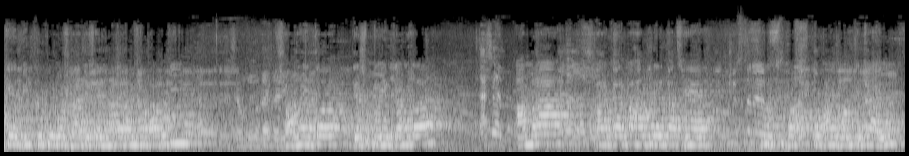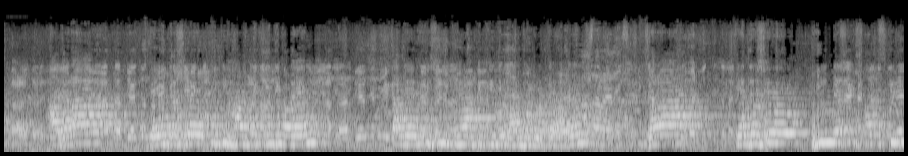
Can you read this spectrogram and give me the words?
আজকের বিক্ষোভ সমাবেশের মহারাম সভাপতি, সম্মানিত দেশপ্রেমিক জনতা, আমরা সরকার বাহাদুরের কাছে সুস্পষ্টভাবে বলতে চাই যারা এই দেশে ইতিহাস বিকৃতি করেন তাদের কৃষি ইতিহাস বিকৃতি বন্ধ করতে হবে। যারা এদেশে ভিন্ন সংস্কৃতি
